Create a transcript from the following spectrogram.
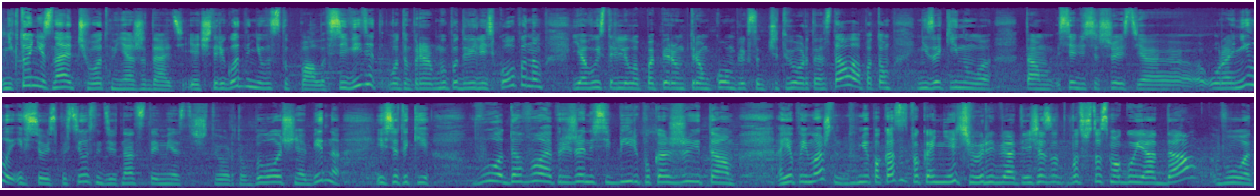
никто не знает, чего от меня ожидать. Я четыре года не выступала. Все видят, вот, например, мы подвелись к опенам, я выстрелила по первым трем комплексам, четвертая стала, а потом не закинула, там, 76 я э, уронила, и все, и спустилась на 19 место четвертого. Было очень обидно, и все такие, вот, давай, приезжай на Сибирь, покажи там. А я понимаю, что мне показывать пока нечего, ребят. Я сейчас вот, вот что смогу, я отдам, вот.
